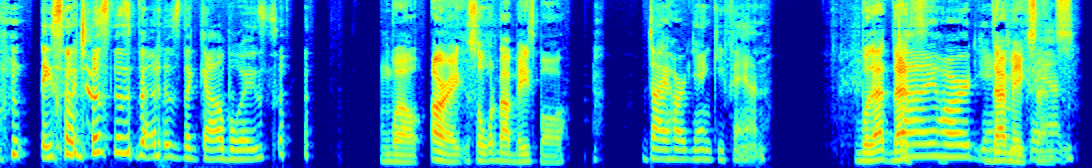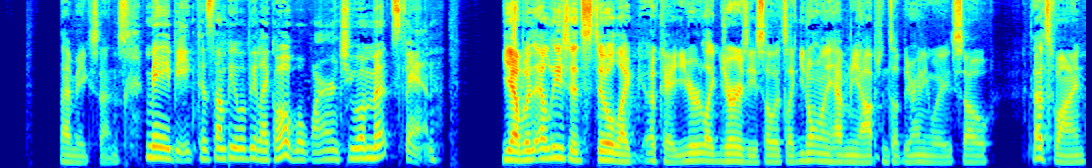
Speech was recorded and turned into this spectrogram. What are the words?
they suck just as bad as the Cowboys. Well, all right. So what about baseball? Die hard Yankee fan. Well, that that's Die hard Yankee that makes fan. sense. that makes sense. Maybe because some people be like, "Oh, well, why aren't you a Mets fan?" Yeah, but at least it's still like okay, you're like Jersey, so it's like you don't really have any options up there anyway, so that's fine.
